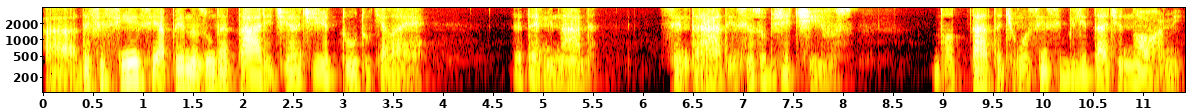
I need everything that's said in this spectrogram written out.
A deficiência é apenas um detalhe diante de tudo que ela é. Determinada, centrada em seus objetivos, dotada de uma sensibilidade enorme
